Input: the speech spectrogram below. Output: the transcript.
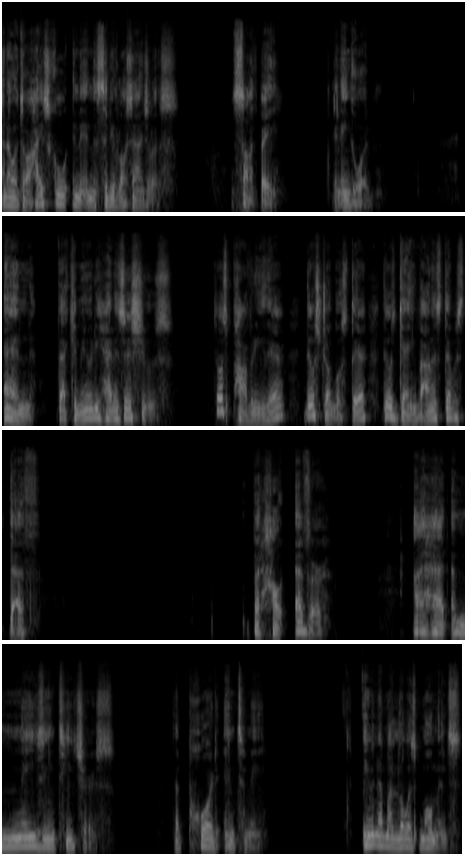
And I went to a high school in the, in the city of Los Angeles, South Bay, in Inglewood. And that community had its issues. There was poverty there. There was struggles there. There was gang violence. There was death. But however, I had amazing teachers that poured into me. Even at my lowest moments,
